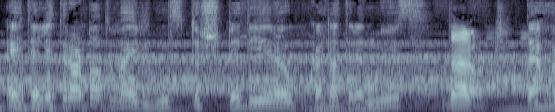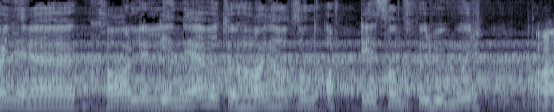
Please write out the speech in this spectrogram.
Er ikke det litt rart at verdens største dyr er oppkalt etter en mus? Det er rart. Det er han derre Carl Linné, vet du. Han hadde sånn artig sans for humor. Ja.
